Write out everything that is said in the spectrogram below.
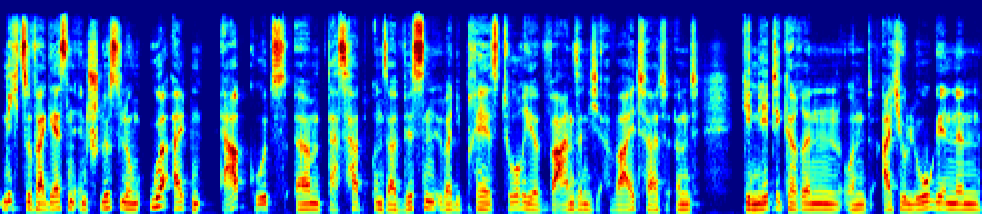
nicht zu vergessen Entschlüsselung uralten Erbguts. Ähm, das hat unser Wissen über die Prähistorie wahnsinnig erweitert und Genetikerinnen und Archäologinnen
